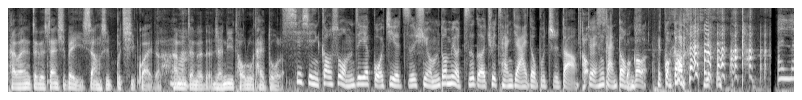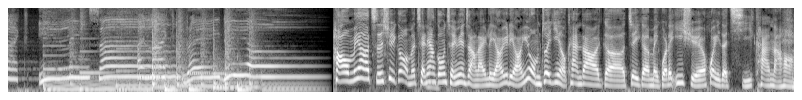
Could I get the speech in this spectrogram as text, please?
台湾这个三十倍以上是不奇怪的了，他们整个的人力投入太多了。谢谢你告诉我们这些国际的资讯，我们都没有资格去参加，也都不知道。对，很感动。广告了，广告。好，我们要持续跟我们陈亮工陈院长来聊一聊，因为我们最近有看到一个这个美国的医学会的期刊呐，哈，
